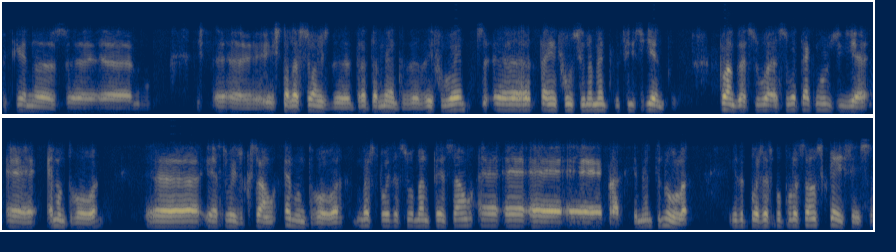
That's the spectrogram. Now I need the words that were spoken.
pequenas uh, instalações de tratamento de efluentes uh, têm funcionamento deficiente. Quando a sua, a sua tecnologia é, é muito boa, a sua execução é muito boa, mas depois a sua manutenção é, é, é, é praticamente nula. E depois as populações queixam-se.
